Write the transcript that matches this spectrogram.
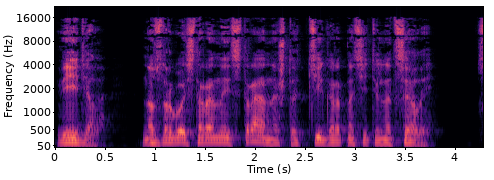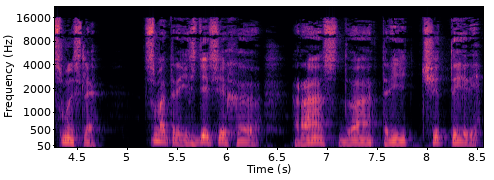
«Видел. Но, с другой стороны, странно, что тигр относительно целый». «В смысле?» «Смотри, здесь их э, раз, два, три, четыре.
